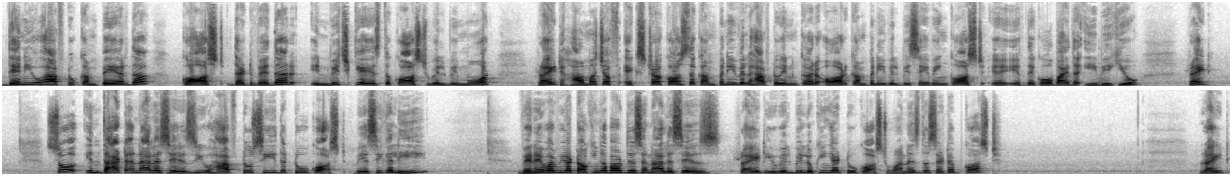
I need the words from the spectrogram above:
then you have to compare the cost that whether in which case the cost will be more right how much of extra cost the company will have to incur or company will be saving cost if they go by the ebq right so in that analysis, you have to see the two cost. Basically, whenever we are talking about this analysis, right, you will be looking at two cost. One is the setup cost, right?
